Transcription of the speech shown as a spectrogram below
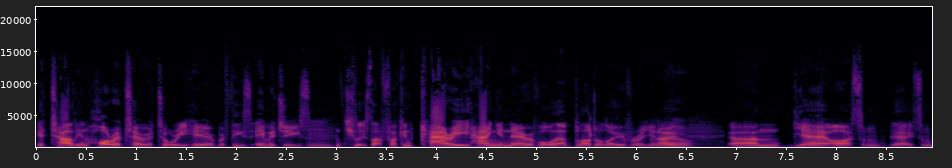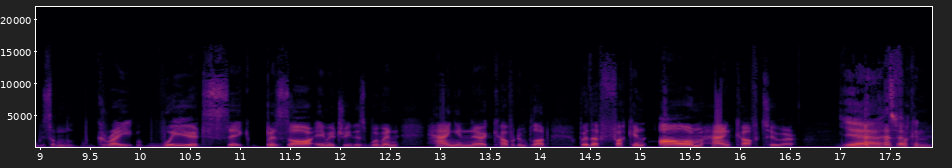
Italian horror territory here with these images. Mm. She looks like fucking Carrie hanging there with all that blood all over her. You know. Um, yeah, oh, some yeah, some some great, weird, sick, bizarre imagery. This woman hanging there, covered in blood, with a fucking arm handcuffed to her. Yeah, it's fucking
